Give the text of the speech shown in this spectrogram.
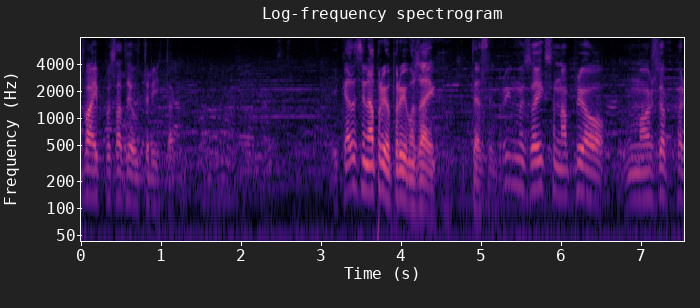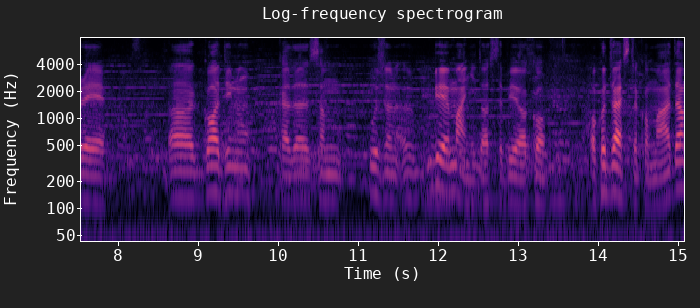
dva i po sata ili tri, tako. I kada si napravio prvi mozaik? Tesla? Prvi mozaik sam napravio možda pre uh, godinu kada sam uzeo, bio je manji dosta, bio je oko, oko 200 komada,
